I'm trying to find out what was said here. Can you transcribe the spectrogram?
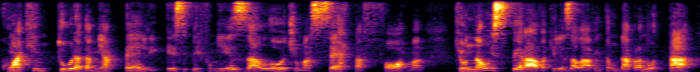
com a quintura da minha pele, esse perfume exalou de uma certa forma que eu não esperava que ele exalava. Então dá para notar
